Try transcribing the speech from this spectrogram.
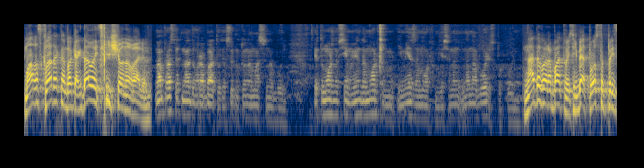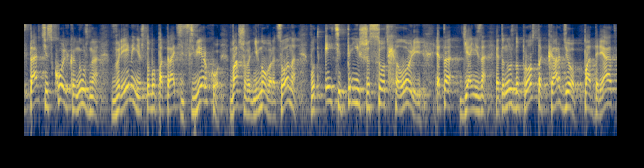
Мало складок на боках, давайте еще навалим. Вам просто это надо вырабатывать, особенно кто на массу наборе. Это можно всем и эндоморфам, и мезоморфам, если на, на наборе спокойно. Надо вырабатывать. Ребят, просто представьте, сколько нужно времени, чтобы потратить сверху вашего дневного рациона вот эти 3600 калорий. Это, я не знаю, это нужно просто кардио подряд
